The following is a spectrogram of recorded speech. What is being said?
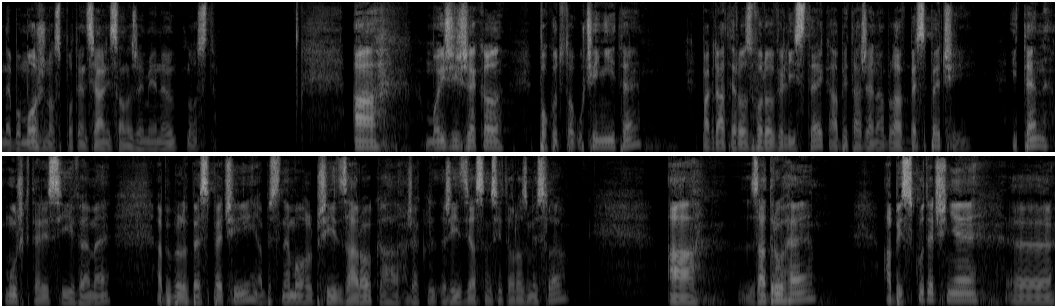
nebo možnost, potenciálně samozřejmě nenutnost. A Mojžíš řekl, pokud to učiníte, pak dáte rozvodový lístek, aby ta žena byla v bezpečí. I ten muž, který si ji veme, aby byl v bezpečí, aby se nemohl přijít za rok a řekl, říct, já jsem si to rozmyslel. A za druhé, aby skutečně, eh,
